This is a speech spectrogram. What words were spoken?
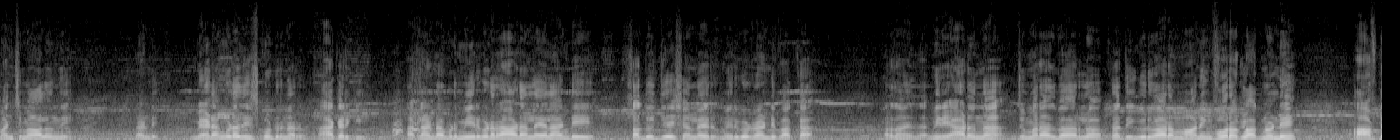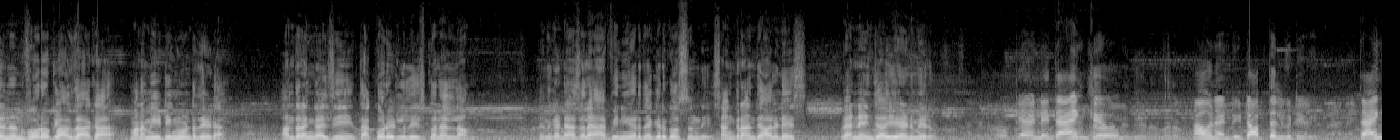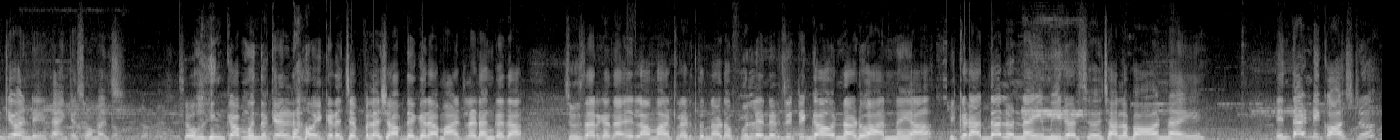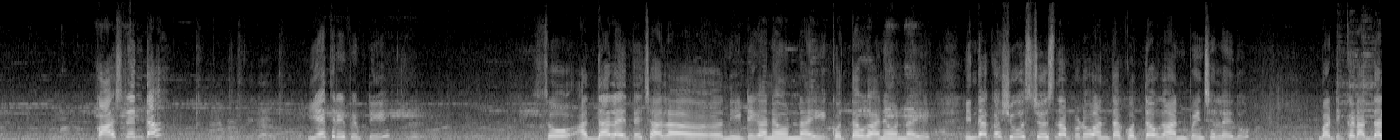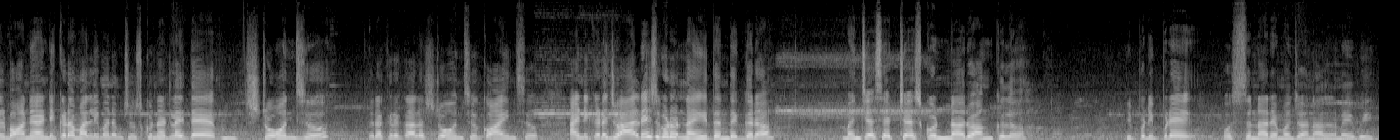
మంచి మాల్ ఉంది. రండి. మేడం కూడా తీసుకుంటున్నారు ఆఖరికి. అట్లాంటప్పుడు మీరు కూడా రావడంలో ఎలాంటి సదుద్దేశం లేరు. మీరు కూడా రండి పక్క. అర్థమైందా? మీరు ఏడున్నా జుమ్మరాజ్ బార్లో ప్రతి గురువారం మార్నింగ్ ఫోర్ ఓ క్లాక్ నుండి ఆఫ్టర్నూన్ ఫోర్ ఓ క్లాక్ దాకా మన మీటింగ్ ఉంటుంది ఇక్కడ అందరం కలిసి తక్కువ రేట్లు తీసుకొని వెళ్దాం. ఎందుకంటే అసలు హ్యాపీ న్యూ ఇయర్ దగ్గరికి వస్తుంది. సంక్రాంతి హాలిడేస్. ఇవన్నీ ఎంజాయ్ చేయండి మీరు. ఓకే అండి థ్యాంక్ యూ అవునండి top Telugu TV. Thank you అండి thank you so much so ఇంకా ముందుకెళ్దాం ఇక్కడ చెప్పుల షాప్ దగ్గర మాట్లాడాం కదా. చూసారు కదా ఎలా మాట్లాడుతున్నాడో. ఫుల్ ఎనర్జెటిక్గా ఉన్నాడు ఆ అన్నయ్య. ఇక్కడ అద్దాలు ఉన్నాయి మీటర్స్ చాలా బాగున్నాయి. ఎంత అండి కాస్ట్ కాస్ట్ ఎంత? ఏ త్రీ ఫిఫ్టీ సో అద్దాలు అయితే చాలా నీట్గానే ఉన్నాయి కొత్తగానే ఉన్నాయి. ఇందాక షూస్ చూసినప్పుడు అంత కొత్తగా అనిపించలేదు. బట్ ఇక్కడ అద్దాలు బాగున్నాయి. అండ్ ఇక్కడ మళ్ళీ మనం చూసుకున్నట్లయితే స్టోన్స్ రకరకాల స్టోన్స్ కాయిన్స్ అండ్ ఇక్కడ జ్యువెలరీస్ కూడా ఉన్నాయి ఇతని దగ్గర. మంచిగా సెట్ చేసుకుంటున్నారు అంకుల్. ఇప్పుడిప్పుడే వస్తున్నారేమో జనాలు మేబీ.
